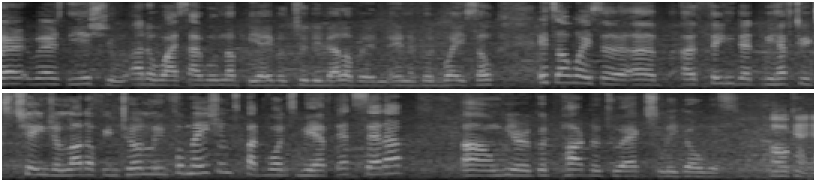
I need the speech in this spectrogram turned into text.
where where's the issue. Otherwise, I will not be able to develop it in, in a good way. So it's always a, a, a thing that we have to exchange a lot of internal informations. But once we have that set up, um, we are a good partner to actually go with. Okay.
